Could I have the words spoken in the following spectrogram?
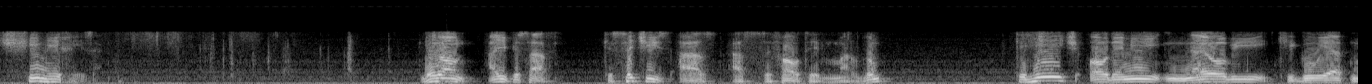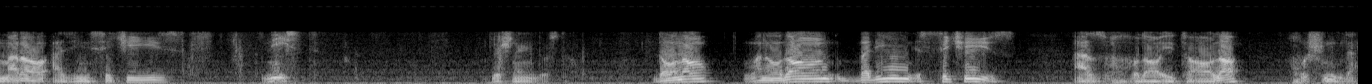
چی میخیزد. بدان ای پسر که سه چیز از از صفات مردم که هیچ آدمی نیابی که گوید مرا از این سه چیز نیست. بشنوین دوستان دانا و نادان بدین سه چیز از خدای تعالی خوشنودن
